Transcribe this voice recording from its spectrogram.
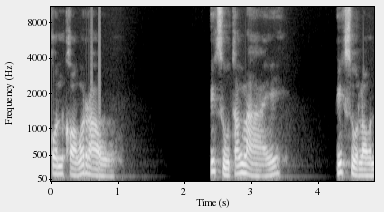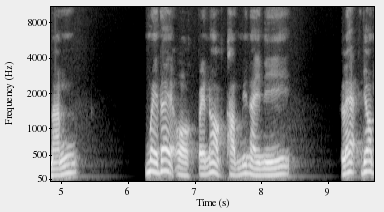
คนของเรา ภิกษุทั้งหลาย ภิกษุเหล่านั้น ไม่ได้ออกไปนอกธรรมวินัยนี้ และย่อม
